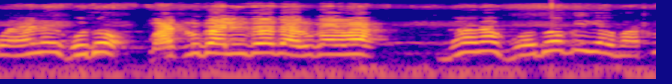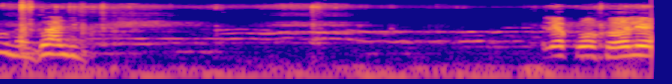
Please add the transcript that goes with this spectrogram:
કોઈ એને ગોધો માટલું ગાલી છે દારૂ કાઢવા ના ના ગોધો કે યાર માટલું ન ગાલી એટલે કોક હલે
